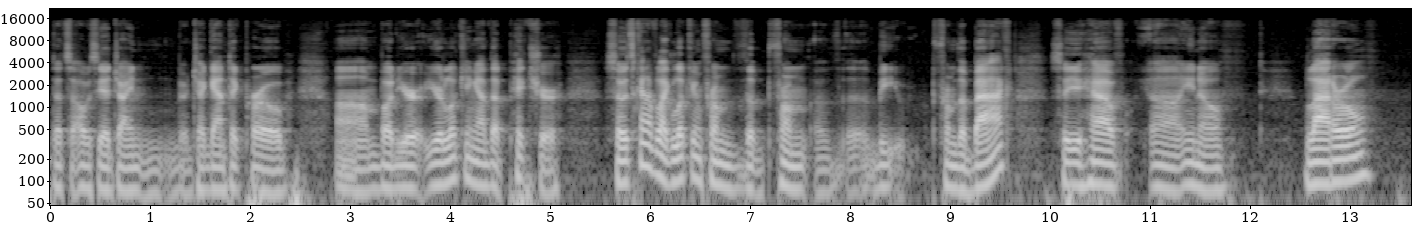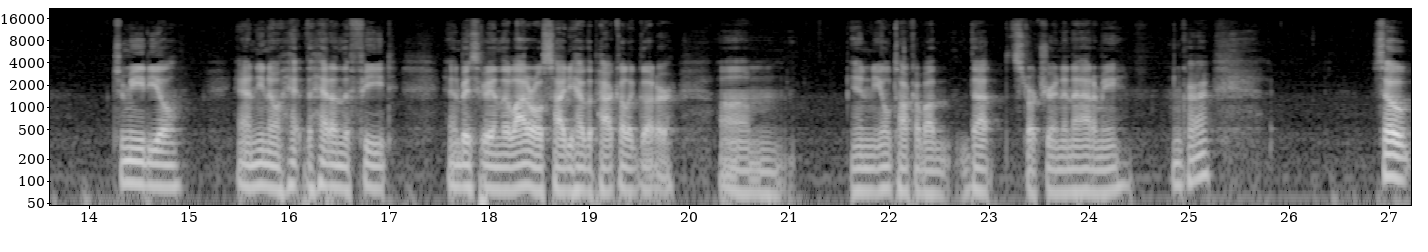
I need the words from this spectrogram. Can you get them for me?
that's obviously a giant gigantic probe, um, but you're you're looking at that picture. So it's kind of like looking from the from the from the back. So you have uh, you know lateral medial, and you know the head and the feet, and basically on the lateral side you have the paracolic gutter, um, and you'll talk about that structure in anatomy. Okay, so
